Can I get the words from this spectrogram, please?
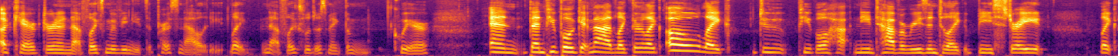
a character in a Netflix movie needs a personality, like Netflix will just make them queer." And then people get mad like they're like, "Oh, like do people ha- need to have a reason to like be straight? Like,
